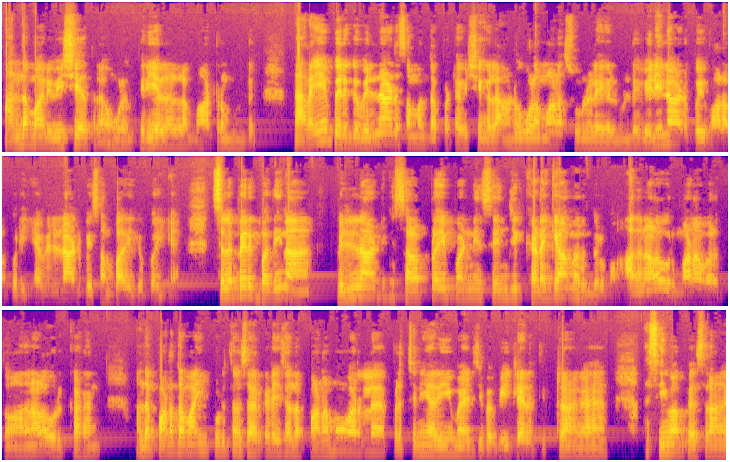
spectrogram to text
அந்த மாதிரி விஷயத்தில் உங்களுக்கு பெரிய நல்ல மாற்றம் உண்டு. நிறைய பேருக்கு வெளிநாடு சம்பந்தப்பட்ட விஷயங்கள அனுகூலமான சூழ்நிலைகள் உண்டு. வெளிநாடு போய் வாழ போறீங்க வெளிநாடு போய் சம்பாதிக்க போறீங்க. சில பேருக்கு பார்த்தீங்கன்னா வெளிநாட்டுக்கு சப்ளை பண்ணி செஞ்சு கிடைக்காம இருந்திருக்கும். அதனால ஒரு மன வருத்தம் அதனால ஒரு கடன். அந்த பணத்தை வாங்கி கொடுத்தேன் சார். கடைசி அந்த பணமும் வரல. பிரச்சனையும் அதிகமாயிடுச்சு. இப்போ வீட்டில் என்ன திட்டுறாங்க. அசிங்கமாக பேசுறாங்க.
